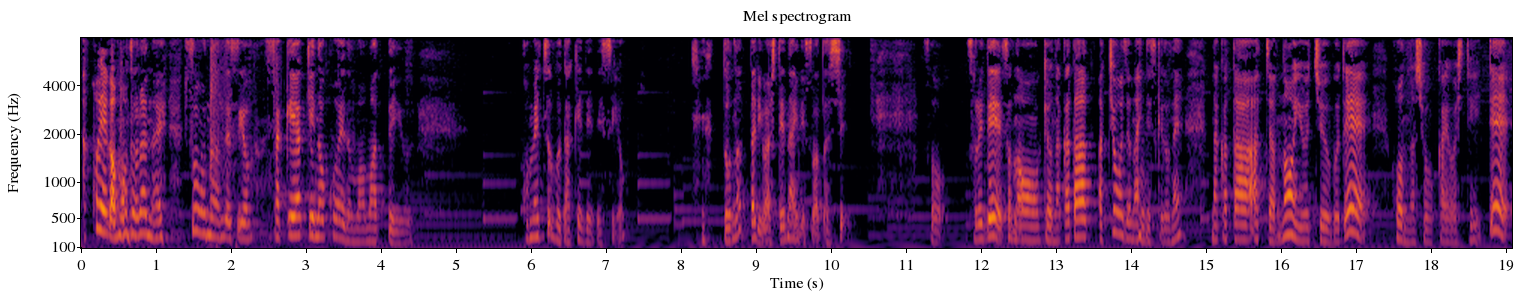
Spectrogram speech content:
あ。声が戻らない。そうなんですよ。酒焼けの声のままっていう。米粒だけでですよ。怒鳴ったりはしてないです、私。そう。それで、その、今日中田、あ、今日じゃないんですけどね、中田あっちゃんの YouTube で本の紹介をしていて、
